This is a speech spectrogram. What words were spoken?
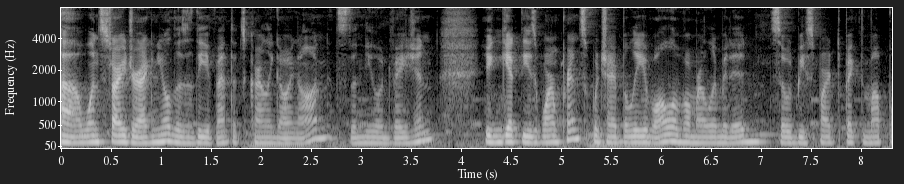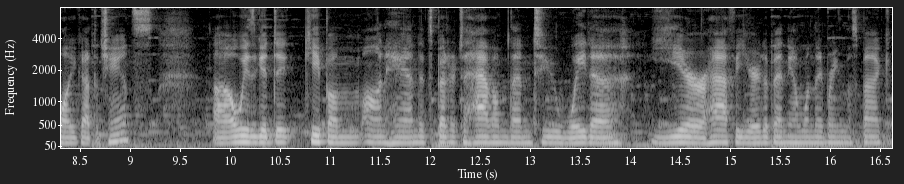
uh, one Starry Dragonyule, this is the event that's currently going on. It's the new invasion. You can get these Wurmprints, which I believe all of them are limited, so it would be smart to pick them up while you got the chance. Uh, always good to keep them on hand. It's better to have them than to wait a year or half a year, depending on when they bring this back.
